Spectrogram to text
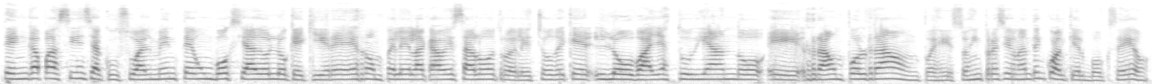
tenga paciencia, que usualmente un boxeador lo que quiere es romperle la cabeza al otro, el hecho de que lo vaya estudiando eh, round por round, pues eso es impresionante en cualquier boxeo.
